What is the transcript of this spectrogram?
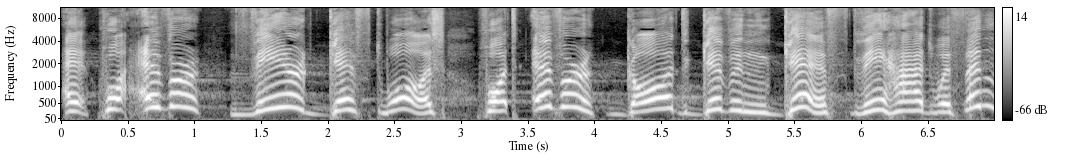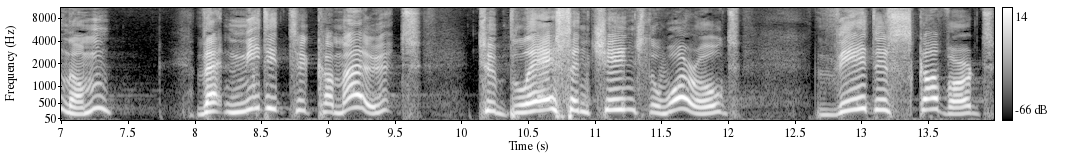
Uh, whatever their gift was, whatever God given gift they had within them that needed to come out to bless and change the world, they discovered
